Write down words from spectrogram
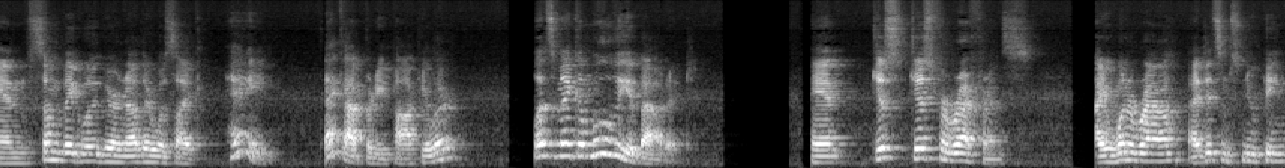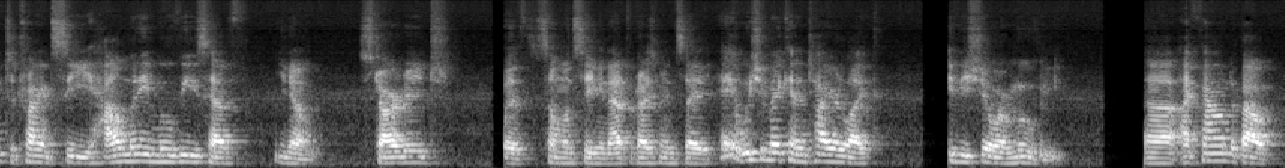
and some bigwig or another was like, "Hey, that got pretty popular. Let's make a movie about it." And just just for reference, I went around, I did some snooping to try and see how many movies have you know started with someone seeing an advertisement and say, "Hey, we should make an entire like TV show or movie." Uh, I found about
